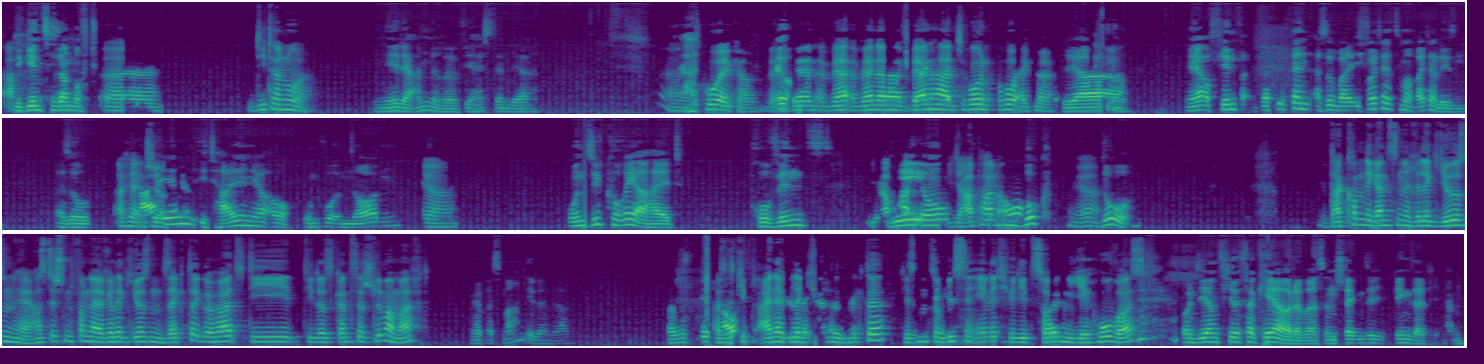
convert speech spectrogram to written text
Ach. Die gehen zusammen auf. Äh, Dieter Nuhr. Nee, der andere. Wie heißt denn der? Äh, Hohecker. Ja. Bern, Ber- Werner Bernhard Ho Hohecker. Ja. Ja, auf jeden Fall. Was ist denn, also, weil ich wollte jetzt mal weiterlesen. Also, Ach ja. Italien, Italien ja auch. Irgendwo im Norden. Ja. Und Südkorea halt. Provinz Japan, Japan auch. Buk Ja. Do. Da kommen die ganzen Religiösen her. Hast du schon von der religiösen Sekte gehört, die, die das Ganze schlimmer macht? Ja, was machen die denn da? Also es gibt eine religiöse Sekte, die sind so ein bisschen ähnlich wie die Zeugen Jehovas. Und die haben viel Verkehr oder was und stecken sich gegenseitig an.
